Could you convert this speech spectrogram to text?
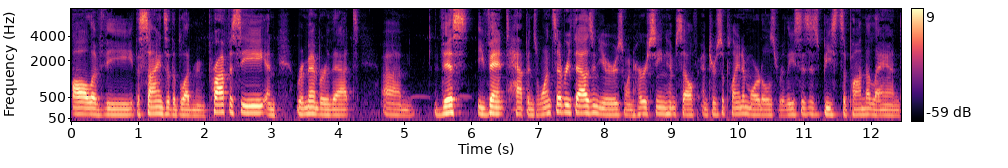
all of the the signs of the blood moon prophecy, and remember that um, this event happens once every thousand years when Hircine himself enters a plane of mortals, releases his beasts upon the land,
